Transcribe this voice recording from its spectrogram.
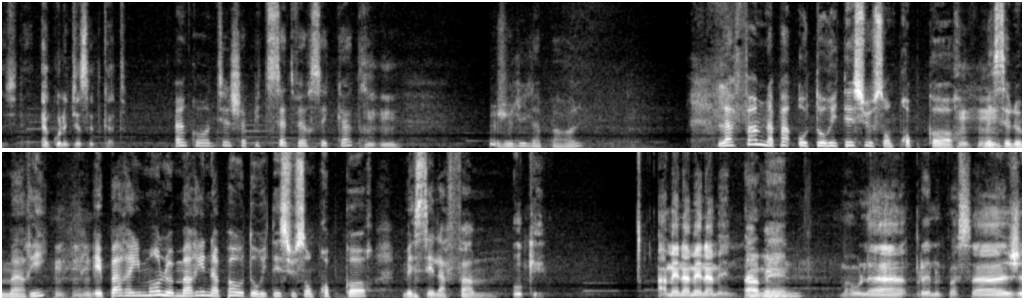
hésiter. 1 Corinthiens 7, 4. 1 Corinthiens chapitre 7 verset 4. Mhm. Je lis la parole. La femme n'a pas autorité sur son propre corps, Mhm. mais c'est le mari. Et pareillement, le mari n'a pas autorité sur son propre corps, mais c'est la femme. Ok. Amen, amen, amen. Amen. Maoula, prenez notre passage.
